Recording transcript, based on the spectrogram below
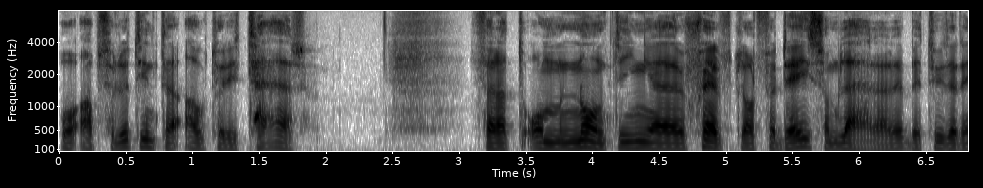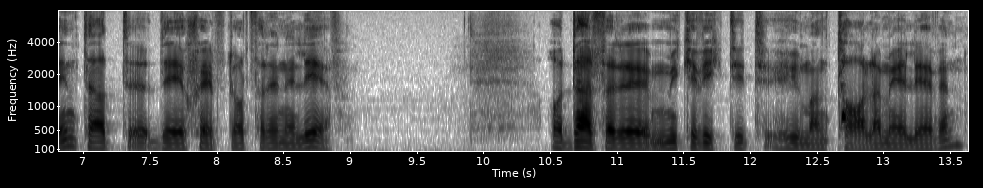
Och absolut inte auktoritär. För att om någonting är självklart för dig som lärare betyder det inte att eh, det är självklart för en elev. Och därför är det mycket viktigt hur man talar med eleven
